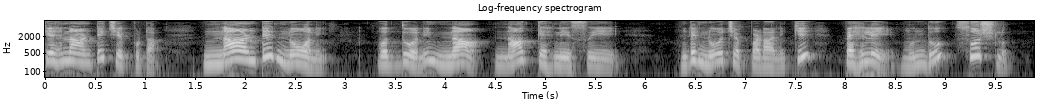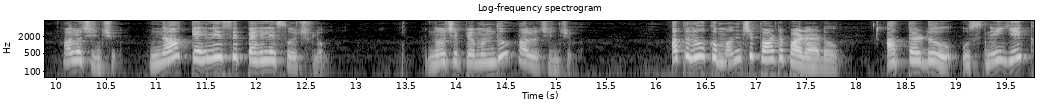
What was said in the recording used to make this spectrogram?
కెహనా అంటే చెప్పుట. నా అంటే నో అని. వద్దు అని నా నా కెహనేసే. అంటే నో చెప్పడానికి పెహ్లే ముందు సోచ్లో ఆలోచించు. నా కెహనేసే పహలే సోచ్లో నో చెప్పే ముందు ఆలోచించు అతను ఒక మంచి పాట పాడాడు అతడు ఉస్నే ఏక్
